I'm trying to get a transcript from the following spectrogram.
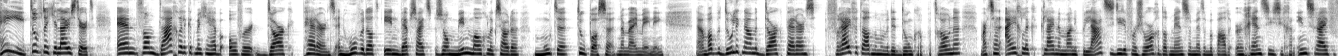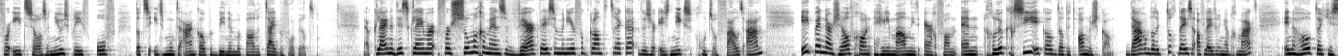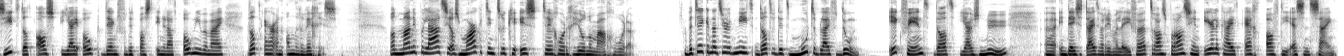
Hey, tof dat je luistert. En vandaag wil ik het met je hebben over dark patterns en hoe we dat in websites zo min mogelijk zouden moeten toepassen, naar mijn mening. Nou, wat bedoel ik nou met dark patterns? Vrij vertaald noemen we dit donkere patronen, maar het zijn eigenlijk kleine manipulaties die ervoor zorgen dat mensen met een bepaalde urgentie zich gaan inschrijven voor iets, zoals een nieuwsbrief, of dat ze iets moeten aankopen binnen een bepaalde tijd bijvoorbeeld. Nou, kleine disclaimer. Voor sommige mensen werkt deze manier van klanten trekken. Dus er is niks goeds of fout aan. Ik ben daar zelf gewoon helemaal niet erg van. En gelukkig zie ik ook dat dit anders kan. Daarom dat ik toch deze aflevering heb gemaakt. In de hoop dat je ziet dat als jij ook denkt van dit past inderdaad ook niet bij mij, dat er een andere weg is. Want manipulatie als marketingtrucje is tegenwoordig heel normaal geworden. Betekent natuurlijk niet dat we dit moeten blijven doen ik vind dat juist nu, uh, in deze tijd waarin we leven, transparantie en eerlijkheid echt of the essence zijn.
